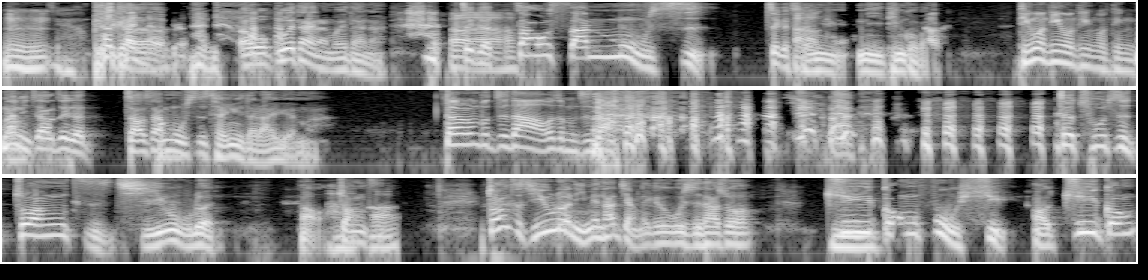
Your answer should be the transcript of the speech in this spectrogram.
嗯，这个呃，我不会太难，不会太难。这个朝三暮四这个成语你听过吧？听过，听过，听过，听过。那你知道这个朝三暮四成语的来源吗？当然不知道，我怎么知道？这出自《庄子齐物论》。好，庄子。庄子齐物论里面，他讲了一个故事。他说：“居公父畜，哦、嗯，居公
